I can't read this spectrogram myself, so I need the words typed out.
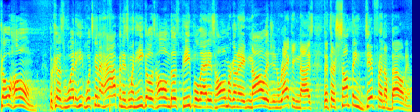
Go home. Because what he, what's going to happen is when he goes home, those people at his home are going to acknowledge and recognize that there's something different about him.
